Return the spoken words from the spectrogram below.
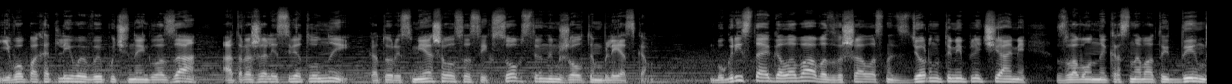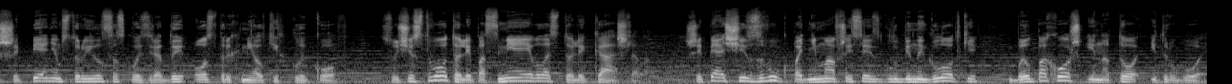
Его похотливые выпученные глаза отражали свет луны, который смешивался с их собственным желтым блеском. Бугристая голова возвышалась над сдернутыми плечами, зловонный красноватый дым шипением струился сквозь ряды острых мелких клыков. Существо то ли посмеивалось, то ли кашляло. Шипящий звук, поднимавшийся из глубины глотки, был похож и на то, и другое.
